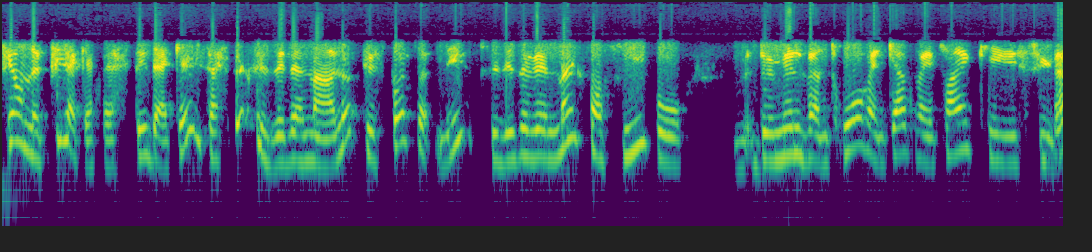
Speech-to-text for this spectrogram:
si on n'a plus la capacité d'accueil, ça se peut que ces événements-là ne puissent pas se tenir. C'est des événements qui sont signés pour 2023, 24, 25 et suivants.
